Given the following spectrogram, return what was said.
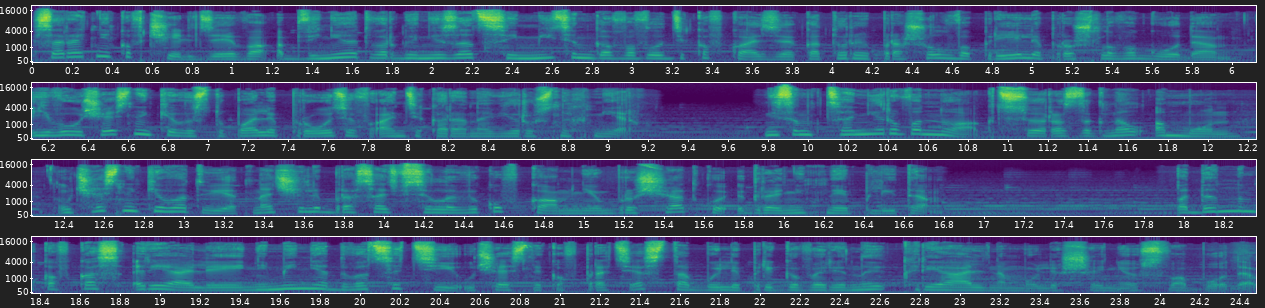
Соратников Чельдиева обвиняют в организации митинга во Владикавказе, который прошел в апреле прошлого года. Его участники выступали против антикоронавирусных мер. Несанкционированную акцию разогнал ОМОН. Участники в ответ начали бросать в силовиков камни, брусчатку и гранитные плиты. По данным Кавказ Реалии, не менее 20 участников протеста были приговорены к реальному лишению свободы.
